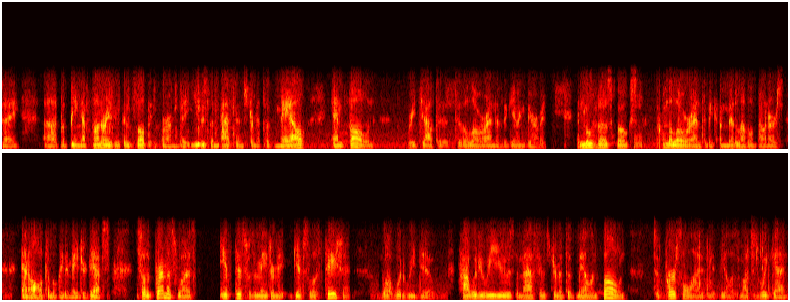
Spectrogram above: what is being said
se, uh, but being a fundraising consulting firm that used the mass instruments of mail and phone reach out to, to the lower end of the giving pyramid and move those folks from the lower end to become mid-level donors and ultimately to major gifts. So the premise was if this was a major gift solicitation, what would we do? How would we use the mass instruments of mail and phone to personalize the appeal as much as we can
